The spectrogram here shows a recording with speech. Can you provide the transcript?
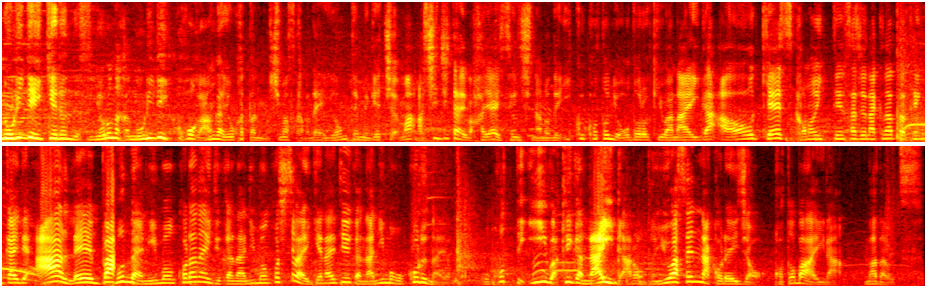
ノリで行けるんです。世の中ノリで行く方が案外良かったりもしますからね。4点目ゲッチュ。まあ、足自体は速い選手なので、行くことに驚きはないが、オーケーです。この1点差じゃなくなった展開であれば、問題は何も起こらないというか、何も起こしてはいけないというか、何も起こるなよ。起こっていいわけがないだろうと言わせんな、これ以上。言葉はいらん。まだ打つ。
